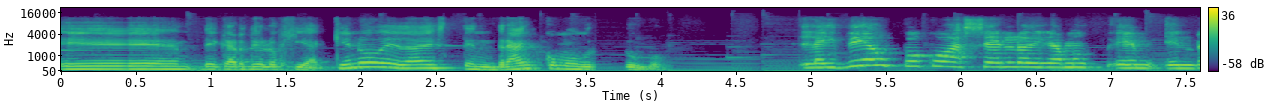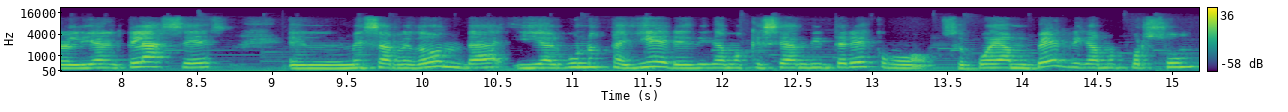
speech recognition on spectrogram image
eh, de cardiología, ¿qué novedades tendrán como grupo? La idea un poco hacerlo, digamos, en, en realidad en clases, en mesa redonda y algunos talleres, digamos, que sean de interés, como se puedan ver, digamos, por Zoom,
